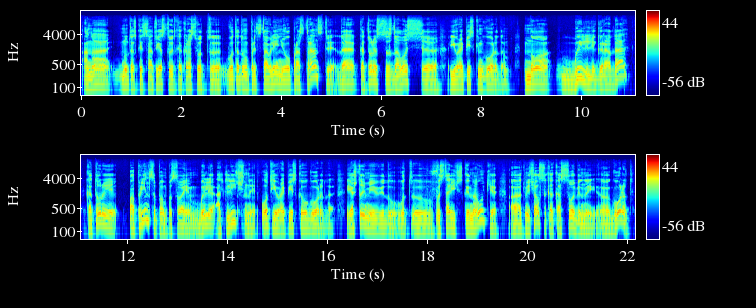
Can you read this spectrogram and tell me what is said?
она, ну, так сказать, соответствует как раз вот, э, вот этому представлению о пространстве, да, которое создалось э, европейским городом. Но были ли города, которые по принципам по своим были отличны от европейского города. Я что имею в виду? Вот э, в исторической науке э, отмечался как особенный э, город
